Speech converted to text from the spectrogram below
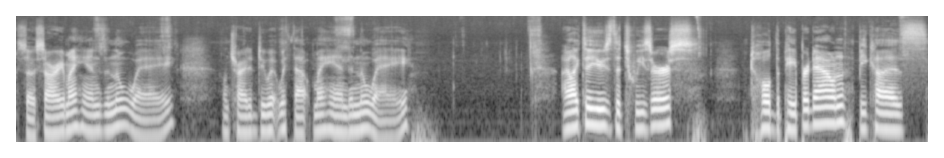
So sorry my hand's in the way. I'll try to do it without my hand in the way. I like to use the tweezers to hold the paper down because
